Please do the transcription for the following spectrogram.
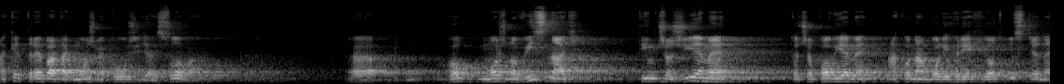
A keď treba, tak môžeme použiť aj slova. E, ho možno vyznať tým, čo žijeme, to, čo povieme, ako nám boli hriechy odpustené,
